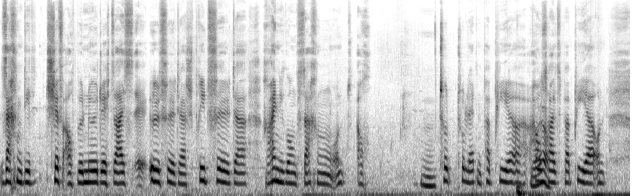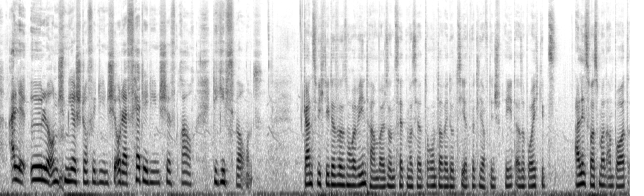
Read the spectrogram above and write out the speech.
Sachen, die das Schiff auch benötigt, sei es äh, Ölfilter, Spritfilter, Reinigungssachen und auch hm. to Toilettenpapier, ja, Haushaltspapier ja. und alle Öle und Schmierstoffe, die ein Schiff, oder Fette, die ein Schiff braucht, die gibt es bei uns. Ganz wichtig, dass wir das noch erwähnt haben, weil sonst hätten wir es ja darunter reduziert, wirklich auf den Sprit. Also bei euch gibt es alles, was man an Bord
